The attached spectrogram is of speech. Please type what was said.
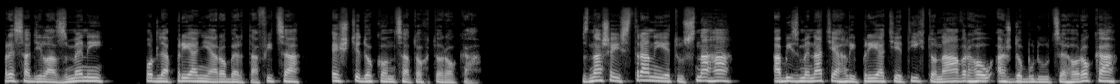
presadila zmeny podľa priania Roberta Fica ešte do konca tohto roka. Z našej strany je tu snaha, aby sme natiahli prijatie týchto návrhov až do budúceho roka,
